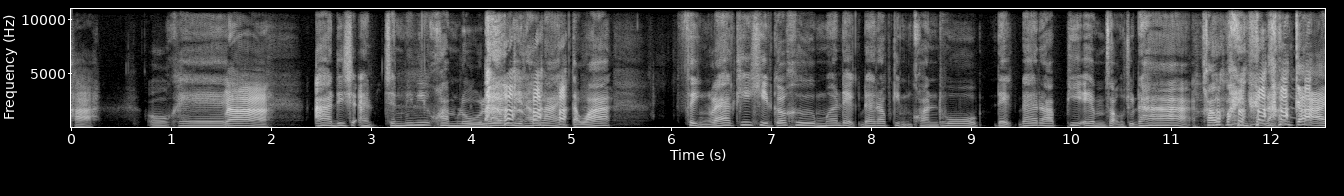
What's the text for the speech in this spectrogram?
ค่ะ โอเคอ่าอ่าดิฉันอะฉันไม่มีความรู้เรื่องนี้เท่าไหร่ แต่ว่า สิ่งแรกที่คิดก็คือเมื่อเด็กได้รับกลิ่นควันทูบเด็กได้รับ PM 2.5 เข้าไปในร่างกาย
